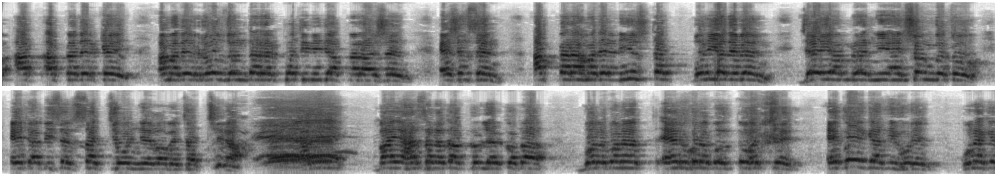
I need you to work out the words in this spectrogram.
আপ- আপনাদেরকে, আমাদের রোজন্তারের প্রতিনিধি আপনারা আসেন, এসেছেন। আপনারা আমাদের নিউজটা বলিয়া দেবেন যে আমরা ন্যায় সঙ্গত এটা বিশেষ চাচ্ছি অন্যভাবে চাচ্ছি না। ভাই হাসানাত আব্দুল্লাহর কথা বলব না, এর উপরে বলতে হচ্ছে, একই গাজীপুরে ওনাকে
